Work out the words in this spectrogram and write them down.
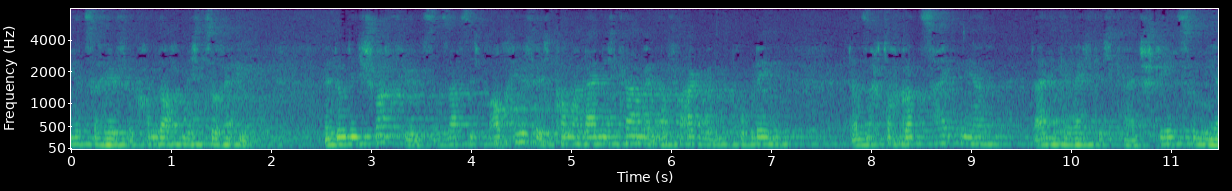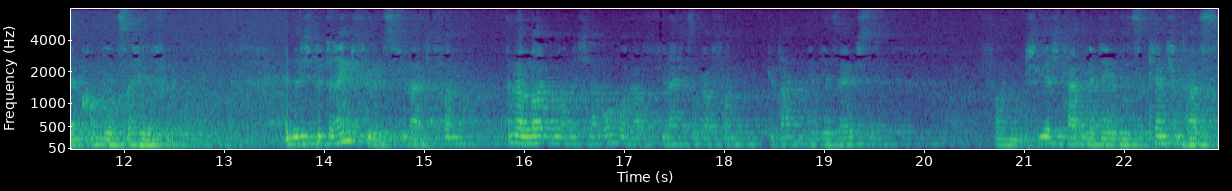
mir zur Hilfe, komm doch mich zu retten. Wenn du dich schwach fühlst und sagst, ich brauche Hilfe, ich komme allein nicht klar mit einer Frage, mit einem Problem, dann sag doch Gott, zeig mir deine Gerechtigkeit, steh zu mir, komm mir zur Hilfe. Wenn du dich bedrängt fühlst, vielleicht von anderen Leuten um dich herum oder vielleicht sogar von Gedanken in dir selbst, von Schwierigkeiten, mit denen du zu kämpfen hast,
